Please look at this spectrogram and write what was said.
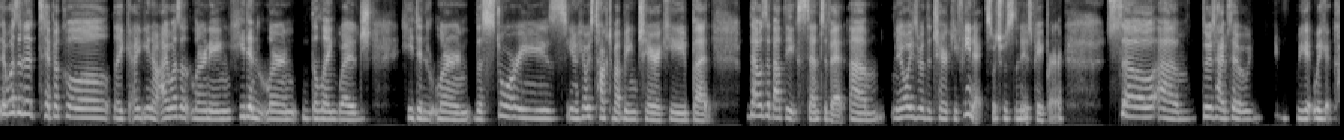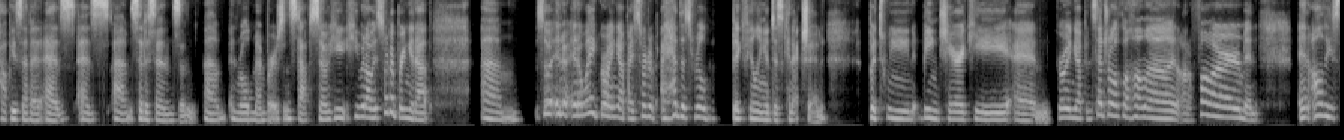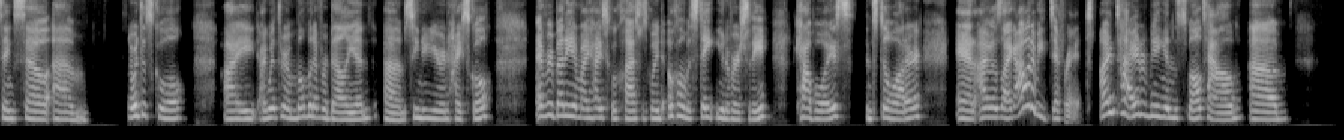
it wasn't a typical like you know i wasn't learning he didn't learn the language he didn't learn the stories. You know, he always talked about being Cherokee, but that was about the extent of it. Um, he always read the Cherokee Phoenix, which was the newspaper. So um, there's times that we, we get we get copies of it as as um, citizens and um, enrolled members and stuff. So he he would always sort of bring it up. Um, so in a, in a way, growing up, I sort of I had this real big feeling of disconnection between being Cherokee and growing up in central Oklahoma and on a farm and and all these things. So um, I went to school. I I went through a moment of rebellion um, senior year in high school. Everybody in my high school class was going to Oklahoma State University, Cowboys in Stillwater, and I was like, I want to be different. I'm tired of being in the small town. Um,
